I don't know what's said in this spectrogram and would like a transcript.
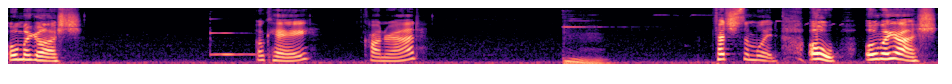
Oh my gosh. Okay. Conrad. Fetch some wood. Oh. Oh my gosh.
